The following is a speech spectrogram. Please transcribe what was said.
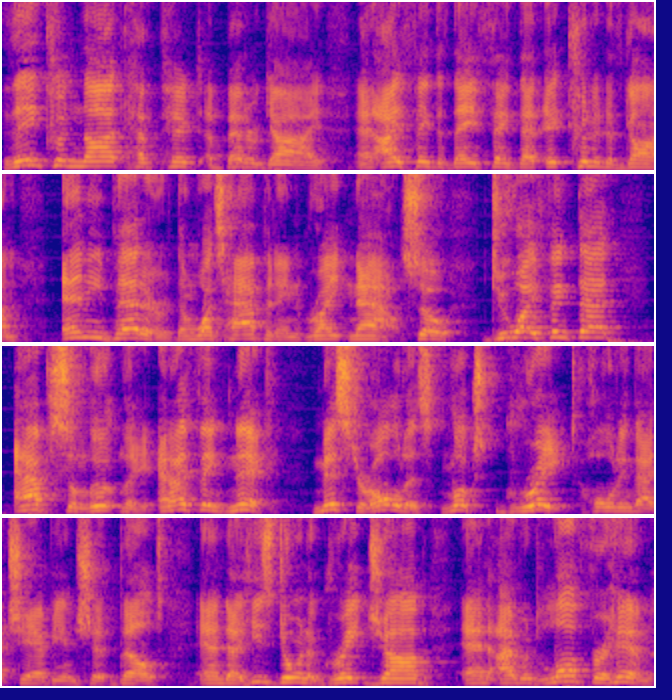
they could not have picked a better guy. And I think that they think that it couldn't have gone any better than what's happening right now. So, do I think that? Absolutely. And I think Nick, Mr. Aldis, looks great holding that championship belt. And uh, he's doing a great job and I would love for him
